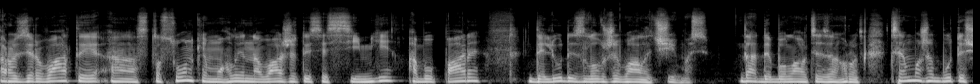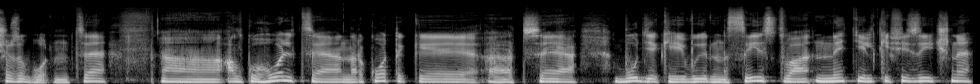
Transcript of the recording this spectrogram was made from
розірвати стосунки могли наважитися сім'ї або пари, де люди зловживали чимось. Да, де була ця загроза. Це може бути що завгодно. Це а, алкоголь, це наркотики, а, це будь-який вид насильства, не тільки фізичне,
